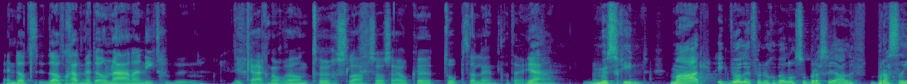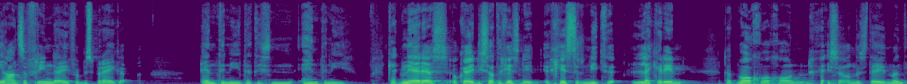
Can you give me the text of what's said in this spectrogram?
En dat, dat gaat met Onana niet gebeuren. Die krijgt nog wel een terugslag, zoals elke toptalent dat heeft. Ja. Misschien. Maar ik wil even nog wel onze Braziliaanse, Braziliaanse vrienden even bespreken. Anthony, dat is Anthony. Kijk, Neres, oké, die zat er gisteren niet, gisteren niet lekker in. Dat mogen we gewoon, is een understatement.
